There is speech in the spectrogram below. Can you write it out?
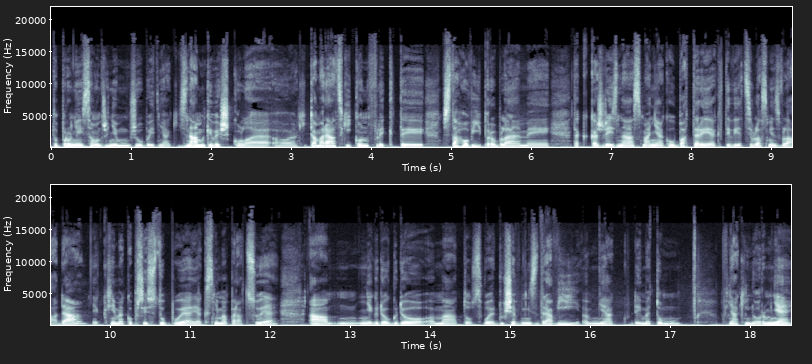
To pro něj samozřejmě můžou být nějaký známky ve škole, nějaký kamarádský konflikty, vztahové problémy. Tak každý z nás má nějakou baterii, jak ty věci vlastně zvládá, jak k ním jako přistupuje, jak s nima pracuje. A někdo, kdo má to svoje duševní zdraví, nějak, dejme tomu, v nějaký normě,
